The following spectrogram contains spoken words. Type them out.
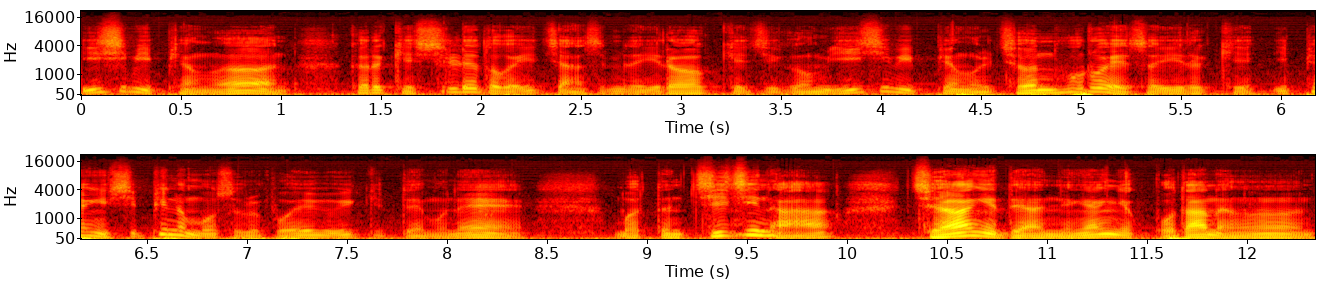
22평은 그렇게 신뢰도가 있지 않습니다. 이렇게 지금 22평을 전후로 해서 이렇게 이 평이 씹히는 모습을 보이고 있기 때문에 뭐 어떤 지지나 저항에 대한 영향력보다는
